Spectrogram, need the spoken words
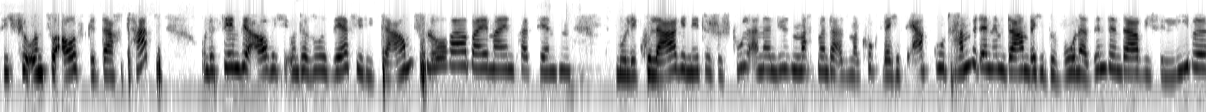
sich für uns so ausgedacht hat. Und das sehen wir auch, ich untersuche sehr viel die Darmflora bei meinen Patienten. Molekulargenetische Stuhlanalysen macht man da. Also man guckt, welches Erbgut haben wir denn im Darm, welche Bewohner sind denn da, wie viel Liebe,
